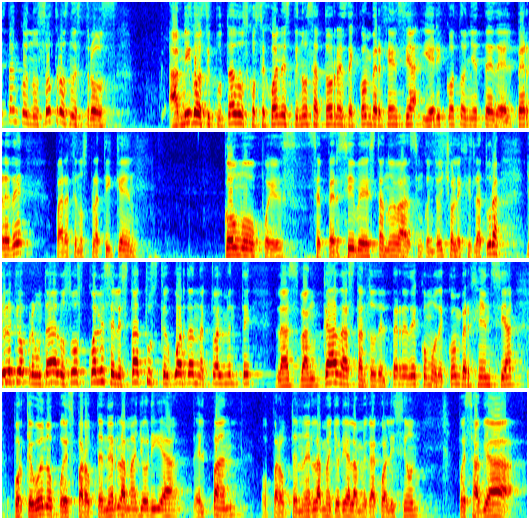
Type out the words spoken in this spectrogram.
están con nosotros nuestros amigos diputados José Juan Espinosa Torres de Convergencia y Eric Toñete del PRD para que nos platiquen cómo pues se percibe esta nueva 58 legislatura. Yo le quiero preguntar a los dos, ¿cuál es el estatus que guardan actualmente las bancadas, tanto del PRD como de Convergencia? Porque bueno, pues para obtener la mayoría el PAN, o para obtener la mayoría la megacoalición, pues había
